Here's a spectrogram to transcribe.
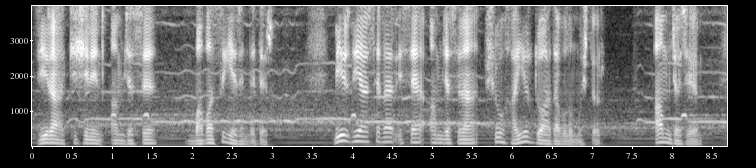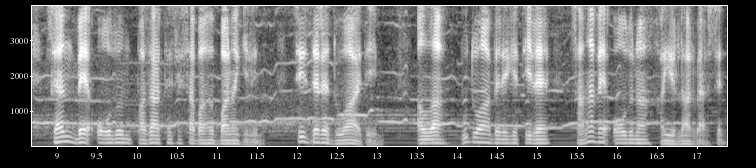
Zira kişinin amcası babası yerindedir. Bir diğer sefer ise amcasına şu hayır duada bulunmuştur. Amcacığım, sen ve oğlun pazartesi sabahı bana gelin. Sizlere dua edeyim. Allah bu dua bereketiyle sana ve oğluna hayırlar versin.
